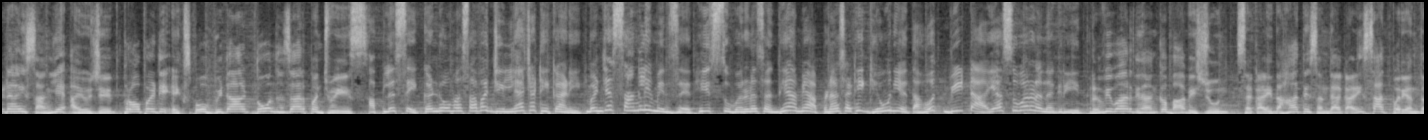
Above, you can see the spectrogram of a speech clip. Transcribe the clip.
क्रीडाई सांगली आयोजित प्रॉपर्टी एक्सपो विटा दोन हजार पंचवीस. आपलं सेकंड होम असावं जिल्ह्याच्या ठिकाणी. म्हणजे सांगली मिरजेत. ही सुवर्ण संधी आम्ही आपणासाठी घेऊन येत आहोत विटा या सुवर्ण नगरीत. रविवार दिनांक बावीस जून सकाळी दहा ते संध्याकाळी सात पर्यंत.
